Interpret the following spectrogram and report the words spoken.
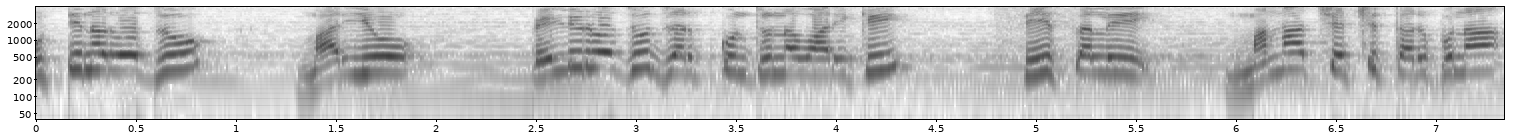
పుట్టినరోజు మరియు పెళ్ళి రోజు జరుపుకుంటున్న వారికి సీసలి మన్నా చర్చి తరపున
